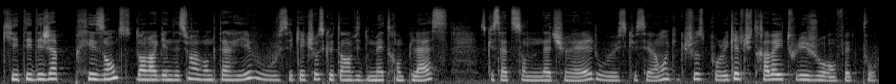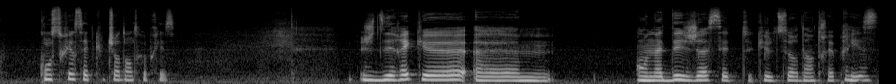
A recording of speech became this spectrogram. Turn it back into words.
qui était déjà présente dans l'organisation avant que tu arrives ou c'est quelque chose que tu as envie de mettre en place? Est-ce que ça te semble naturel ou est-ce que c'est vraiment quelque chose pour lequel tu travailles tous les jours en fait pour construire cette culture d'entreprise? Je dirais que euh, on a déjà cette culture d'entreprise.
